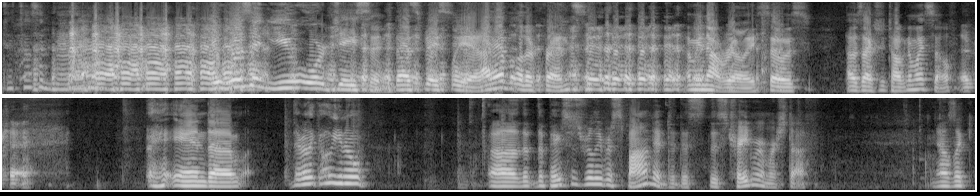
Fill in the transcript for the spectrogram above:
it doesn't matter. it wasn't you or Jason. That's basically it. I have other friends. I mean, not really. So it was, I was actually talking to myself, Okay. and um, they were like, "Oh, you know, uh, the the Pacers really responded to this this trade rumor stuff." And I was like,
